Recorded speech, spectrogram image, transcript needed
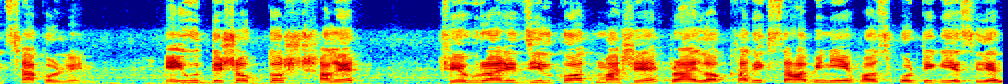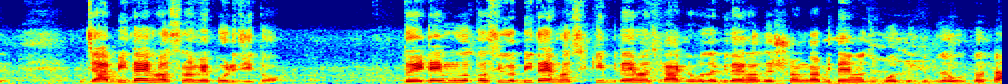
ইচ্ছা করলেন। এই উদ্দেশ্য উক্ত সালের ফেব্রুয়ারি জিলকত মাসে প্রায় লক্ষাধিক সাহাবি নিয়ে হজ করতে গিয়েছিলেন, যা বিদায় হজ নামে পরিচিত। তো এটাই মূলত ছিল বিদায় হজ, কি বিদায় হজ কাকে বলে বিদায় হজের সংজ্ঞা, বিদায় হজ বলতে কি উত্তরটা?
